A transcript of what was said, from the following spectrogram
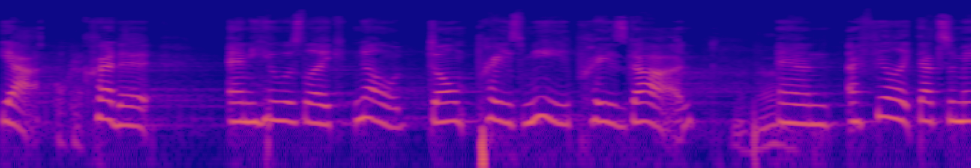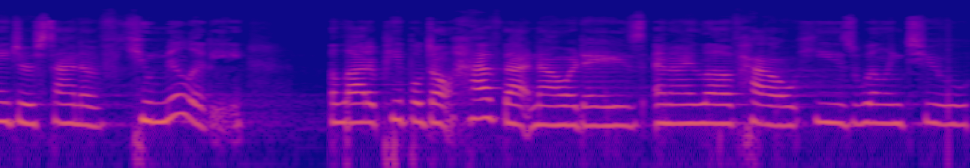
yeah Okay. credit, and he was like, "No, don't praise me, praise God." Uh-huh. And I feel like that's a major sign of humility. A lot of people don't have that nowadays, and I love how he's willing to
